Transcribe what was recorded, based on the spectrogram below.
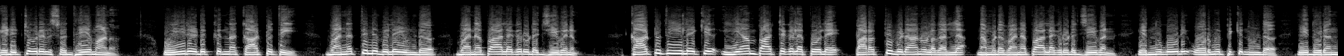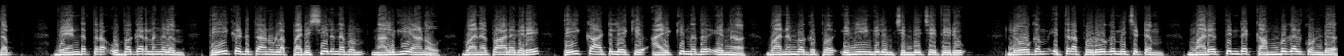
എഡിറ്റോറിയൽ ശ്രദ്ധേയമാണ്. ഉയരെടുക്കുന്ന കാട്ടുതീ വനത്തിന് വിലയുണ്ട് വനപാലകരുടെ ജീവനും. കാട്ടുതീയിലേക്ക് ഇയാംപാറ്റകളെപ്പോലെ പറത്തിവിടാനുള്ളതല്ല നമ്മുടെ വനപാലകരുടെ ജീവൻ എന്നുകൂടി ഓർമ്മിപ്പിക്കുന്നുണ്ട് ഈ ദുരന്തം. വേണ്ടത്ര ഉപകരണങ്ങളും തീ കെടുത്താനുള്ള പരിശീലനവും നൽകിയാണോ വനപാലകരെ തീക്കാട്ടിലേക്ക് അയക്കുന്നത് എന്ന് വനം വകുപ്പ് ഇനിയെങ്കിലും ചിന്തിച്ചേ തീരൂ. ലോകം ഇത്ര പുരോഗമിച്ചിട്ടും മരത്തിന്റെ കമ്പുകൾ കൊണ്ട്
